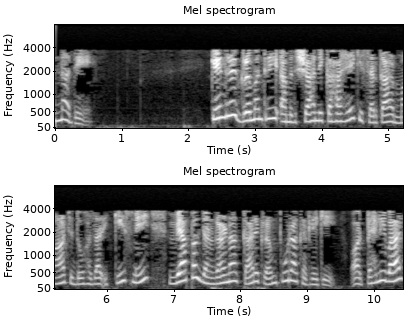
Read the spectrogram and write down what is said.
न दें। केंद्रीय गृहमंत्री अमित शाह ने कहा है कि सरकार मार्च 2021 में व्यापक जनगणना कार्यक्रम पूरा कर लेगी और पहली बार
